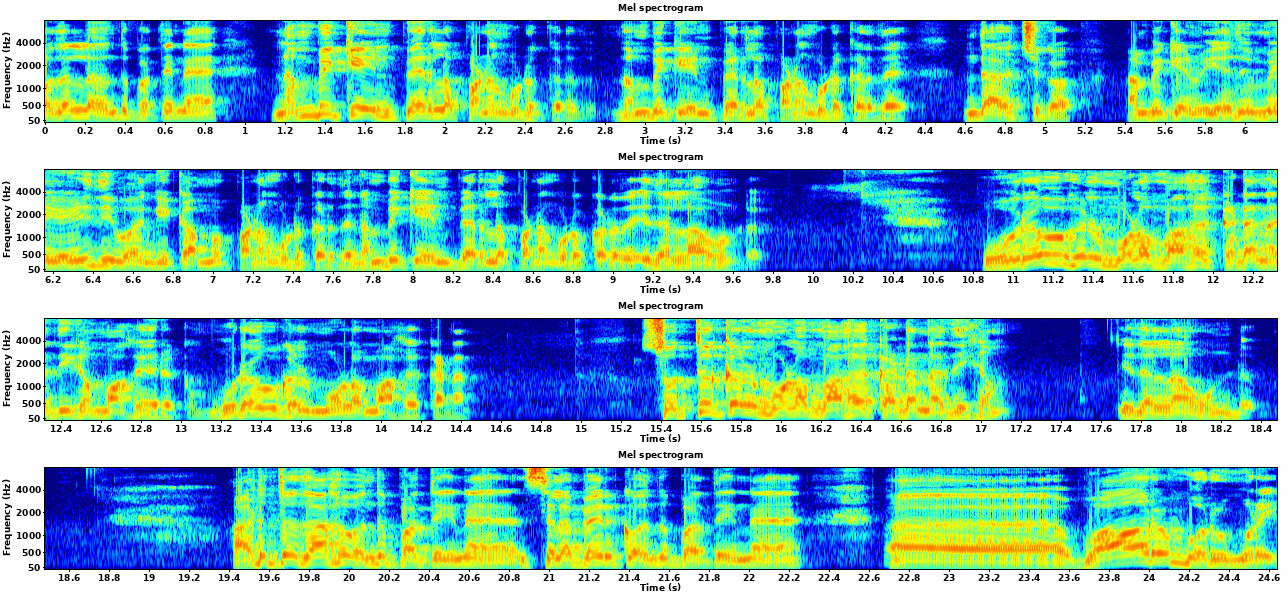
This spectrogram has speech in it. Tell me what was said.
முதல்ல வந்து பார்த்தீங்கன்னா நம்பிக்கையின் பேரில் பணம் கொடுக்கறது. நம்பிக்கையின் பேரில் பணம் கொடுக்கறது. இந்த வச்சுக்கோ நம்பிக்கை எதுவுமே எழுதி வாங்கிக்காமல் பணம் கொடுக்கறது. நம்பிக்கையின் பேரில் பணம் கொடுக்கறது இதெல்லாம் உண்டு. உறவுகள் மூலமாக கடன் அதிகமாக இருக்கும். உறவுகள் மூலமாக கடன். சொத்துக்கள் மூலமாக கடன் அதிகம். இதெல்லாம் உண்டு. அடுத்ததாக வந்து பார்த்திங்கன்னா சில பேருக்கு வந்து பார்த்திங்கன்னா வாரம் ஒரு முறை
